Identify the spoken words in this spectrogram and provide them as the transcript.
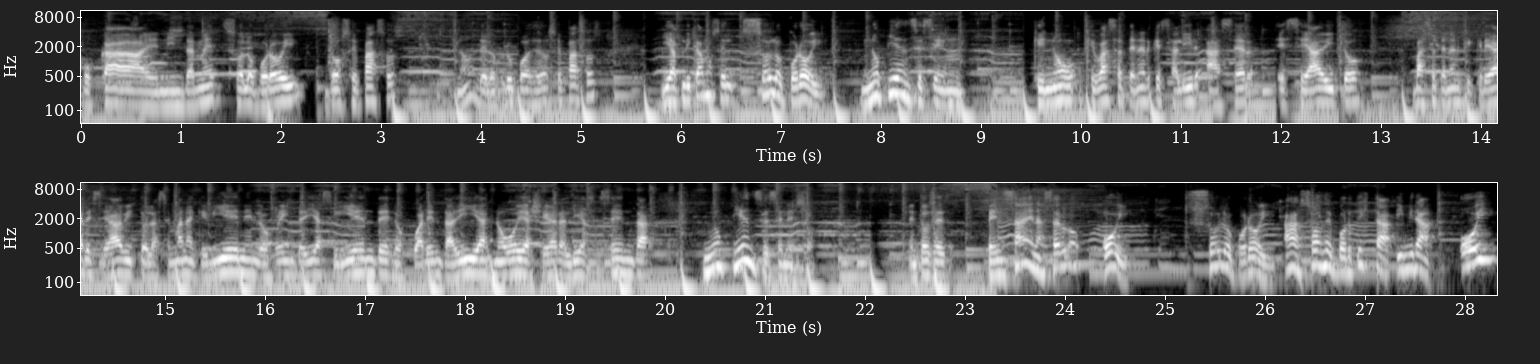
busca en internet solo por hoy 12 pasos, ¿no? De los grupos de 12 pasos y aplicamos el solo por hoy. No pienses en que no que vas a tener que salir a hacer ese hábito, vas a tener que crear ese hábito la semana que viene, los 20 días siguientes, los 40 días, no voy a llegar al día 60. No pienses en eso. Entonces, pensá en hacerlo hoy, solo por hoy. Ah, sos deportista y mira, hoy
